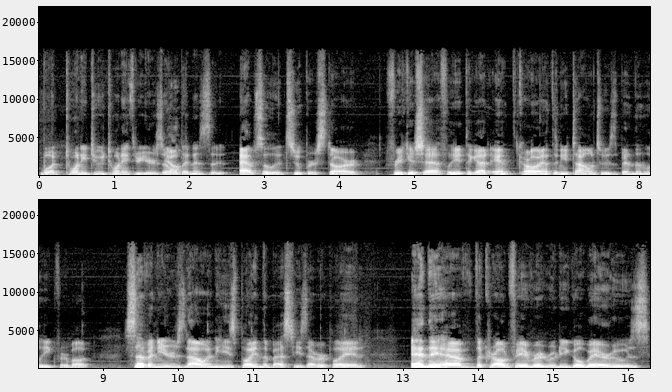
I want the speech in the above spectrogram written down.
what 22, 23 years Yeah. old, and is an absolute superstar, freakish athlete. They got Karl-Anthony Towns, who's been in the league for about seven years now, and he's playing the best he's ever played. And they have the crowd favorite Rudy Gobert, who's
